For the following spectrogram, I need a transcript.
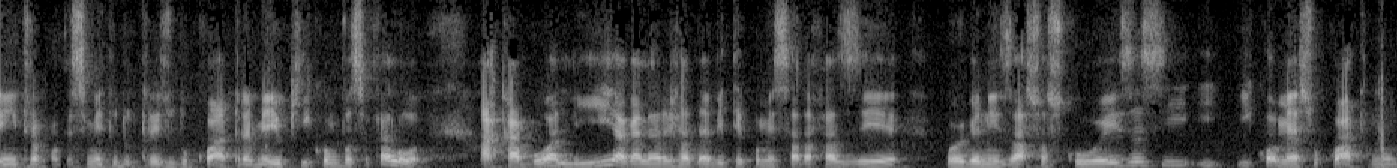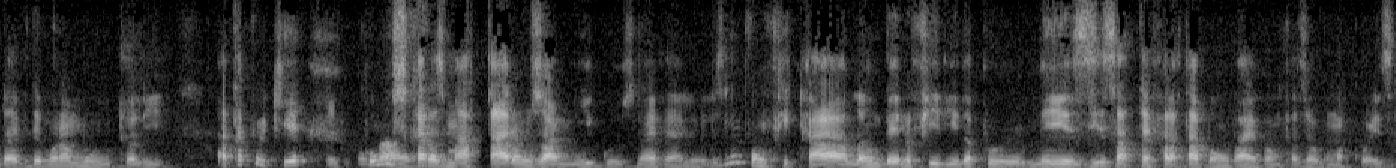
entre o acontecimento do 3 e do 4. É meio que, como você falou, acabou ali, a galera já deve ter começado a fazer, organizar suas coisas e, e, e começa o 4. Não deve demorar muito ali. Até porque, como os caras mataram os amigos, né, velho? Eles não vão ficar lambendo ferida por meses até falar, tá bom, vai, vamos fazer alguma coisa.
